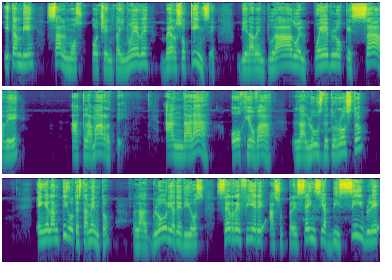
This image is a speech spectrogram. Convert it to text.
Y también Salmos 89, verso 15. Bienaventurado el pueblo que sabe aclamarte. Andará, oh Jehová, la luz de tu rostro. En el Antiguo Testamento, la gloria de Dios se refiere a su presencia visible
